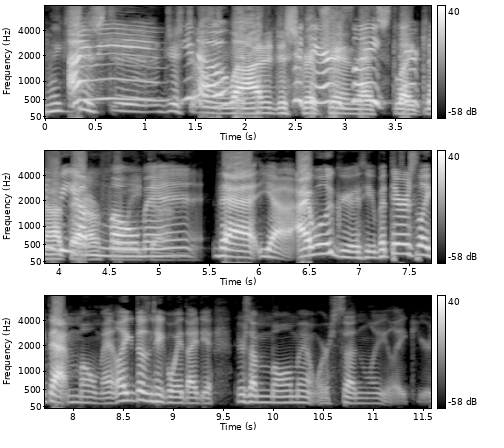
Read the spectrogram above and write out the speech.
like just, I uh, mean, just you a know, but- lot of description like that's there like can not be a moment that yeah, I will agree with you. But there's like that moment, like it doesn't take away the idea. There's a moment where suddenly like your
